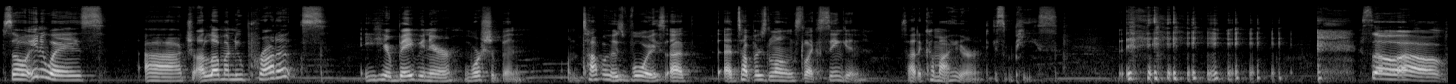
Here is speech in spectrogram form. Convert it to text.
So, anyways, uh, I love my new products. You hear Baby in there worshiping on top of his voice, uh, at top of his lungs, like singing. So I had to come out here to get some peace. so, um,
